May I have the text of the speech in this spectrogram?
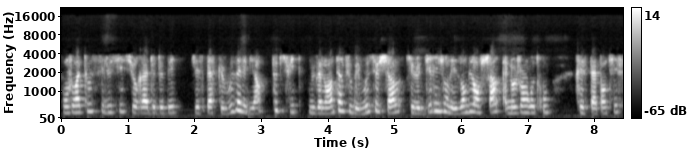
Bonjour à tous, c'est Lucie sur Radio 2B. J'espère que vous allez bien. Tout de suite, nous allons interviewer Monsieur Charles, qui est le dirigeant des ambulances Charles à Nogent-le-Rotrou. Restez attentifs.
